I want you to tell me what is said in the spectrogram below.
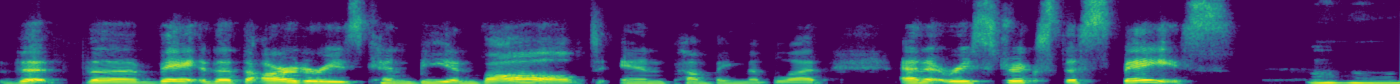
that the vein that the arteries can be involved in pumping the blood and it restricts the space mm-hmm.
